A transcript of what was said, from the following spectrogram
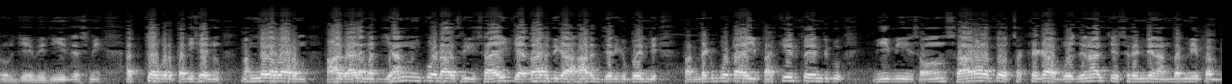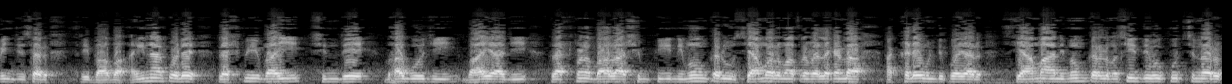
రోజే విజయదశమి అక్టోబర్ పదిహేను మంగళవారం. ఆ వేళ మధ్యాహ్నం కూడా శ్రీ సాయికి యథావిధిగా ఆహారం జరిగిపోయింది. పండగ పూట ఈ పకీర్తో ఎందుకు? మీ మీ సంసారాలతో చక్కగా భోజనాలు చేసి రండి అని అందరినీ పంపించేశారు. శ్రీ బాబా అయినా కూడా లక్ష్మీబాయి షిందే భాగోజీ బాయాజీ లక్ష్మణ బాల షింపి నిమోంకరు శ్యామలు మాత్రం వెళ్ళకుండా అక్కడే ఉండిపోయారు. శ్యామ నిమంకరులు మసీదు కూర్చున్నారు.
